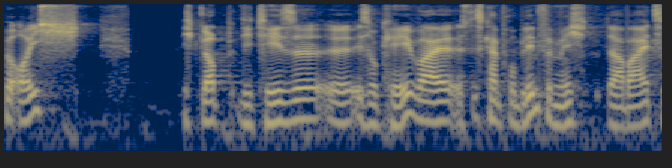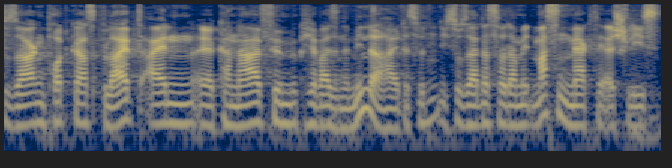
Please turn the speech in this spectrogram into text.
Für euch ich glaube, die These äh, ist okay, weil es ist kein Problem für mich dabei zu sagen, Podcast bleibt ein äh, Kanal für möglicherweise eine Minderheit. Es wird mhm. nicht so sein, dass er damit Massenmärkte erschließt.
